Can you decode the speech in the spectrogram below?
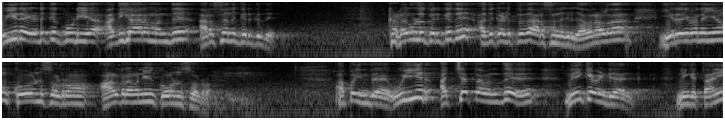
உயிரை எடுக்கக்கூடிய அதிகாரம் வந்து அரசனுக்கு இருக்குது. கடவுளுக்கு இருக்குது அதுக்கு அடுத்தது அரசனுக்கு இருக்குது. அதனால தான் இறைவனையும் கோன்னு சொல்கிறோம் ஆள்றவனையும் கோன்னு சொல்கிறோம் அப்போ இந்த உயிர் அச்சத்தை வந்து நீக்க வேண்டியதாக இருக்குது நீங்கள் தனி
